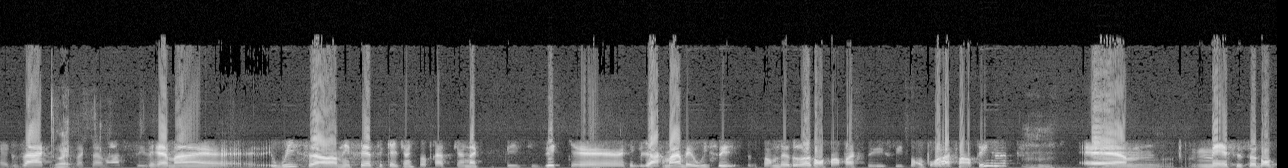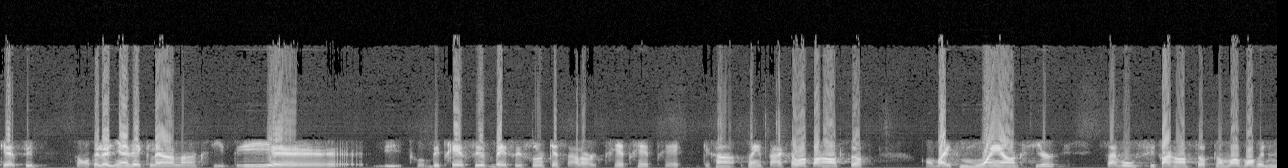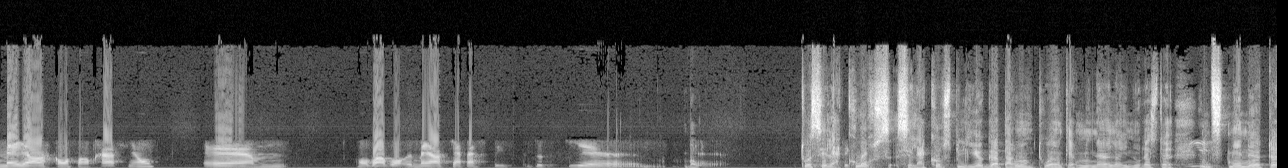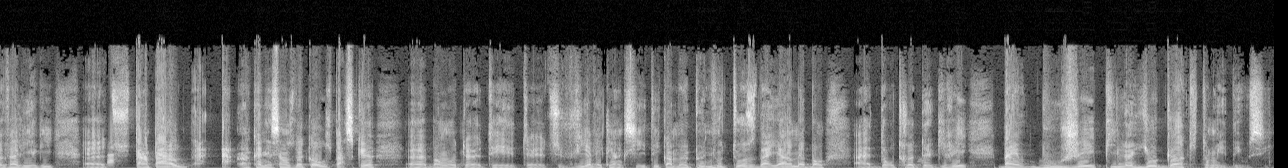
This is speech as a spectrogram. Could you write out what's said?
Exact, exactement. C'est vraiment, euh, oui, c'est en effet, c'est quelqu'un qui va pratiquer une activité physique euh, régulièrement, ben oui, c'est une forme de drogue. On s'entend que c'est bon pour la santé. Mm-hmm. Euh, mais c'est ça, donc, tu sais, si on fait le lien avec l'anxiété, les troubles dépressifs, ben c'est sûr que ça a un très, très, très grand impact. Ça va faire en sorte qu'on va être moins anxieux. Ça va aussi faire en sorte qu'on va avoir une meilleure concentration. Euh, on va avoir une meilleure capacité. Tout ce qui est. Euh, bon. Toi, c'est la course, c'est la course puis le yoga. Parlons de toi en terminant. Là, il nous reste une petite minute, Valérie. Euh, tu t'en parles en connaissance de cause parce que bon, tu vis avec l'anxiété comme un peu nous tous d'ailleurs, mais bon, à d'autres degrés. Ben bouger puis le yoga qui t'ont aidé aussi.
